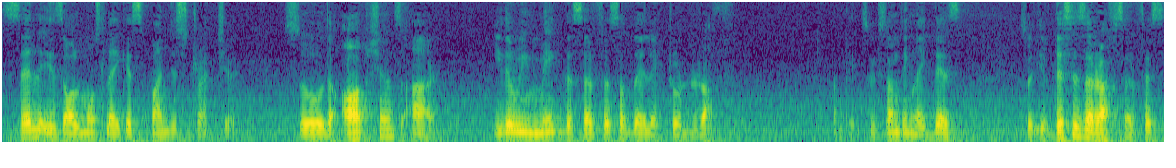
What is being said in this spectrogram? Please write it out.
cell is almost like a sponge structure. So, the options are either we make the surface of the electrode rough. So, it is something like this. So, if this is a rough surface,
